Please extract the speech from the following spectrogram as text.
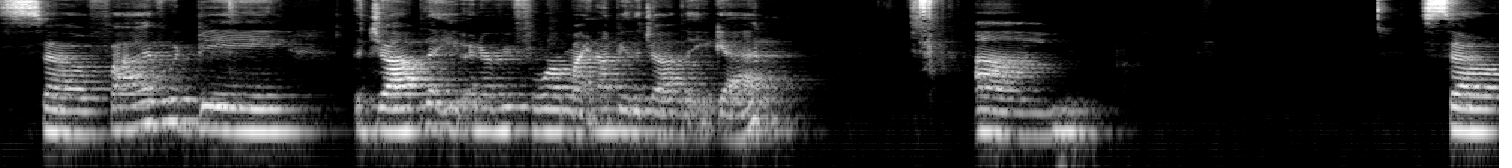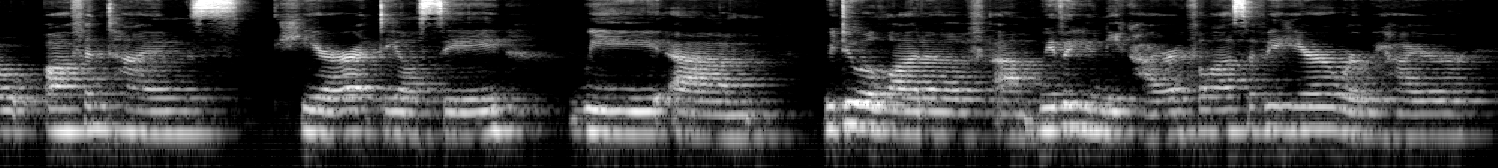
So, five would be the job that you interview for might not be the job that you get. Um, so, oftentimes here at DLC, we um, we do a lot of um, we have a unique hiring philosophy here where we hire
